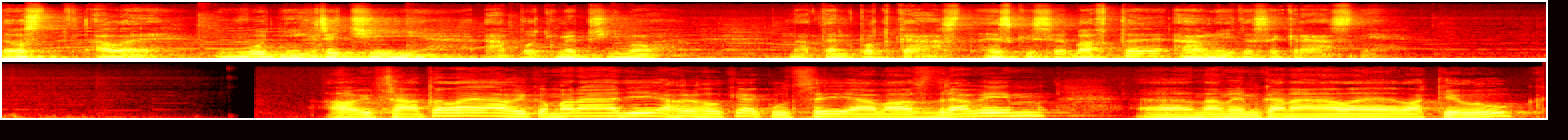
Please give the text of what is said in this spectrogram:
Dost ale úvodních řečí a pojďme přímo na ten podcast. Hezky se bavte a mějte se krásně. Ahoj přátelé, ahoj kamarádi, ahoj holky a kluci, já vás zdravím eh, na mém kanále Lucky Luke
